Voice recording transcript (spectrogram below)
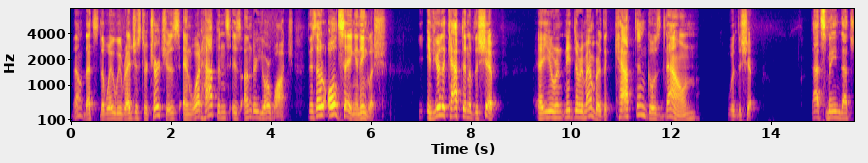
Well, that's the way we register churches, and what happens is under your watch. There's an old saying in English: if you're the captain of the ship, uh, you need to remember the captain goes down with the ship. That's mean that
